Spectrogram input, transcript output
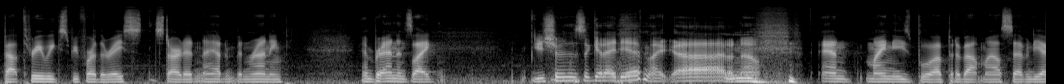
about three weeks before the race started, and I hadn't been running. And Brandon's like, "You sure this is a good idea?" I'm like, uh, "I don't know." and my knees blew up at about mile 70. I,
